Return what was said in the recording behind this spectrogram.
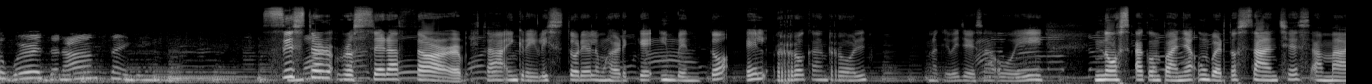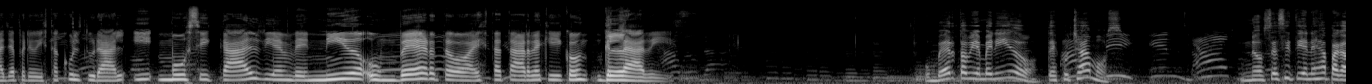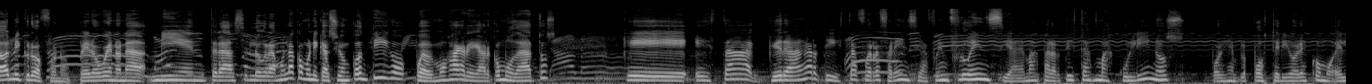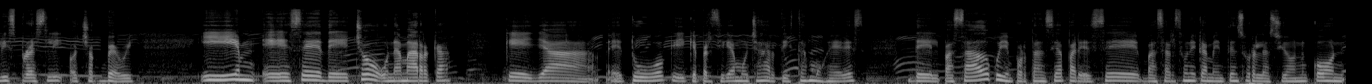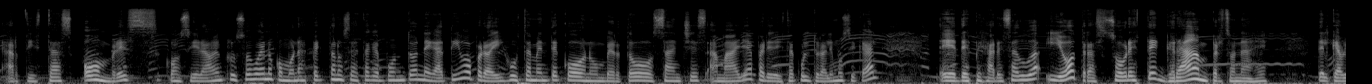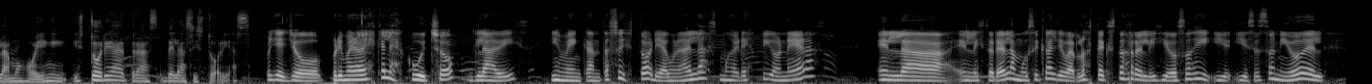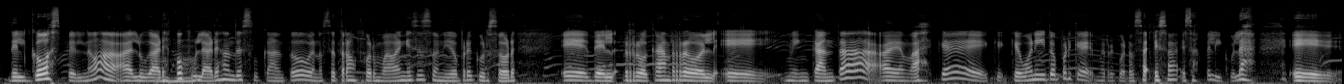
the words that I'm singing. Sister Rosetta Tharpe, esta increíble historia de la mujer que inventó el rock and roll. Qué belleza. Hoy nos acompaña Humberto Sánchez Amaya, periodista cultural y musical. Bienvenido, Humberto, a esta tarde aquí con Gladys. Humberto, bienvenido. Te escuchamos. No sé si tienes apagado el micrófono, pero bueno, nada, mientras logramos la comunicación contigo, podemos agregar como datos que esta gran artista fue referencia, fue influencia además para artistas masculinos, por ejemplo, posteriores como Elvis Presley o Chuck Berry. Y mm, es de hecho una marca que ella eh, tuvo y que persigue a muchas artistas mujeres del pasado, cuya importancia parece basarse únicamente en su relación con artistas hombres, considerado incluso, bueno, como un aspecto no sé hasta qué punto negativo, pero ahí justamente con Humberto Sánchez Amaya, periodista cultural y musical, eh, despejar esa duda y otras sobre este gran personaje del que hablamos hoy en Historia detrás de las historias. Oye, yo primera vez que la escucho, Gladys, y me encanta su historia, una de las mujeres pioneras en la, en la historia de la música al llevar los textos religiosos y, y, ese sonido del, del gospel, ¿no? A, lugares populares donde su canto, bueno, se transformaba en ese sonido precursor eh, del rock and roll. Eh, me encanta, además, que, qué bonito porque me recuerda esa, esas películas eh,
